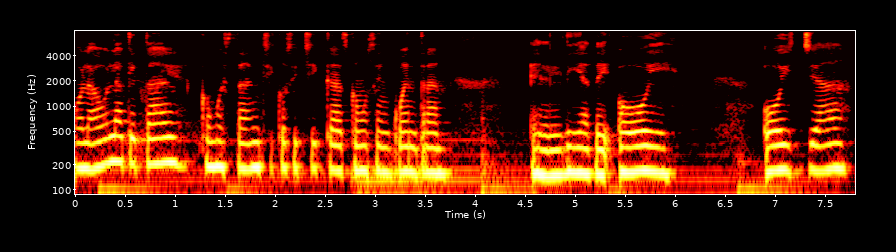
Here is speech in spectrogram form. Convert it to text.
Hola, hola, ¿qué tal? ¿Cómo están chicos y chicas? ¿Cómo se encuentran el día de hoy? Hoy ya,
